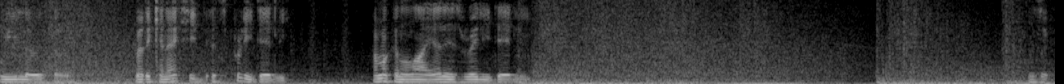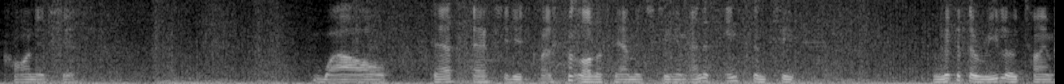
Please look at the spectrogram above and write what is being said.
reload though. But it can actually, it's pretty deadly. I'm not gonna lie, it is really deadly. There's a carnage here. Wow. That actually did quite a lot of damage to him. And it's instant too. And look at the reload time.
